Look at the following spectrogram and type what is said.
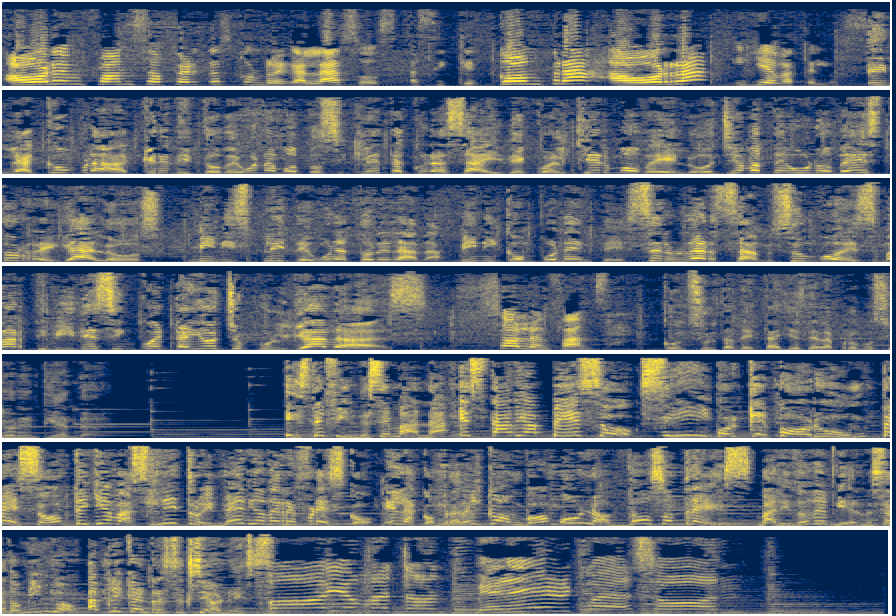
Ahora en FAMSA ofertas con regalazos, así que compra, ahorra y llévatelos. En la compra a crédito de una motocicleta Curaçao de cualquier modelo, llévate uno de estos regalos. Mini split de una tonelada, mini componente, celular Samsung o Smart TV de 58 pulgadas. Solo en FAMSA. Consulta detalles de la promoción en tienda. Este fin de semana está de a peso. Sí, porque por un peso te llevas litro y medio de refresco. En la compra del combo, uno, dos o tres. Válido de viernes a domingo. Aplican restricciones.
